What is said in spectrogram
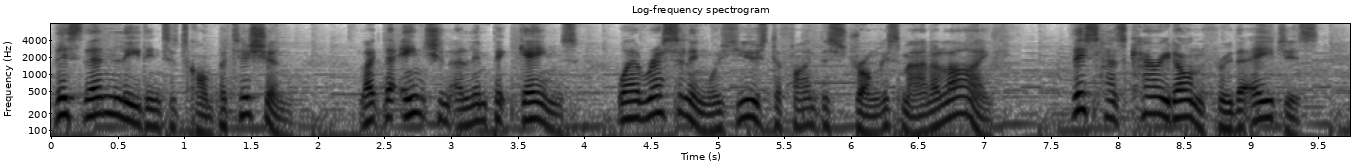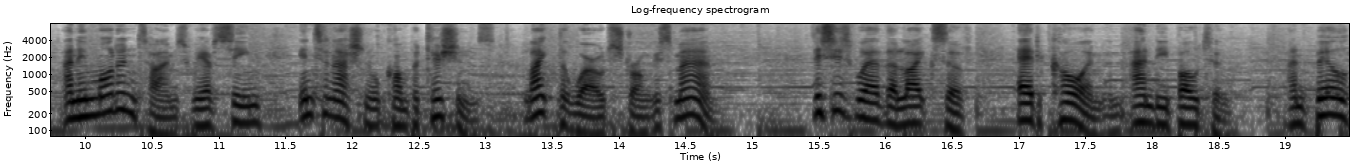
This then leading to competition like the ancient Olympic games where wrestling was used to find the strongest man alive. This has carried on through the ages and in modern times we have seen international competitions like the world's strongest man. This is where the likes of Ed Coan and Andy Bolton and Bill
